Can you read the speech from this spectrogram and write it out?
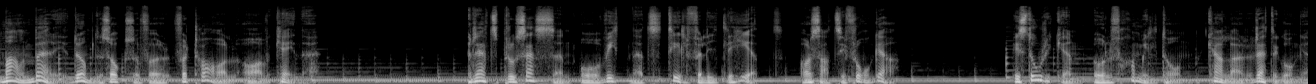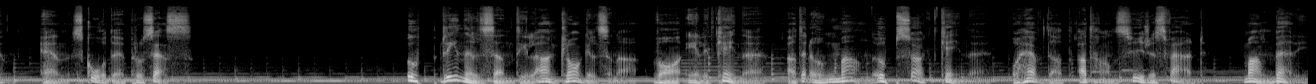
Malmberg dömdes också för förtal av Keine. Rättsprocessen och vittnets tillförlitlighet har satts i fråga. Historikern Ulf Hamilton kallar rättegången en skådeprocess. Upprinnelsen till anklagelserna var enligt Keine att en ung man uppsökt Keine och hävdat att hans hyresvärd Malmberg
